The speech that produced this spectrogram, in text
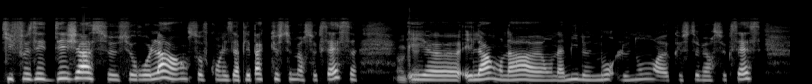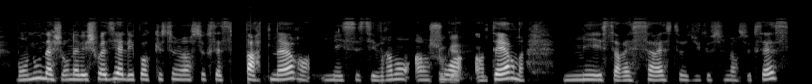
qui faisait déjà ce, rôle-là, hein, sauf qu'on les appelait pas Customer Success. Et, là, on a, on a mis le, le nom Customer Success. Bon, nous, on, avait choisi à l'époque Customer Success Partner, mais c'est vraiment un choix interne, mais ça reste, ça reste du Customer Success.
